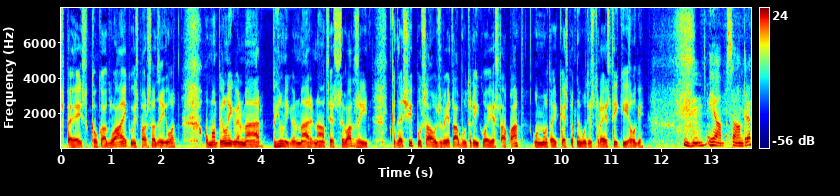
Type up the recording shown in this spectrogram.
spējis kaut kādu laiku vispār sadzīvot. Un man pilnīgi vienmēr, pilnīgi vienmēr ir nācies sev atzīt, ka es šī pusaudža vietā būtu rīkojies tāpat, un noteikti, ka es pat nebūtu izturējis tik ilgi. Mm -hmm. Jā, Sandra.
